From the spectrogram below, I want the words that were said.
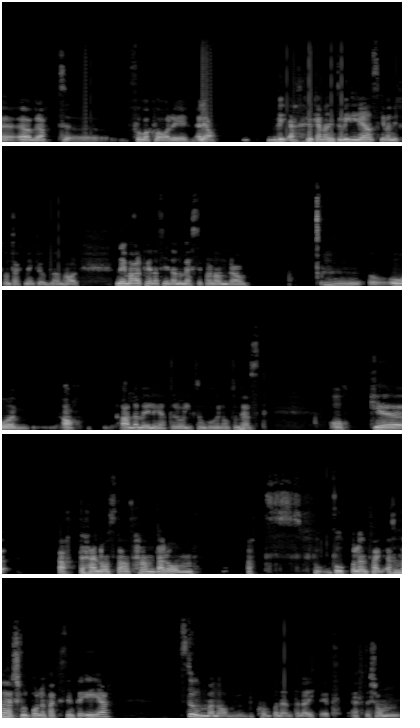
eh, över att eh, få vara kvar i, eller ja, vi, alltså, hur kan han inte vilja ens skriva nytt kontrakt med en klubb när han har Neymar på ena sidan och Messi på den andra och, mm, och, och ja, alla möjligheter att liksom gå hur långt som helst. Och eh, att det här någonstans handlar om att fotbollen, alltså världsfotbollen faktiskt inte är summan av komponenterna riktigt eftersom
